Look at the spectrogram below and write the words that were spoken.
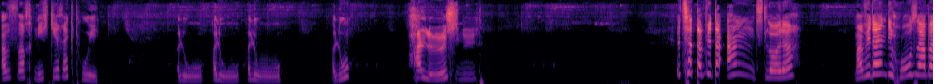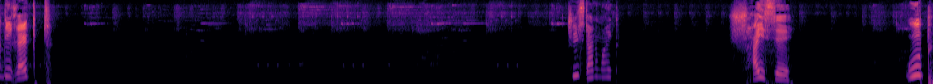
einfach nicht direkt hui. Hallo, hallo, hallo. Hallo? Hallöchen. Jetzt hat er wieder Angst, Leute. Mal wieder in die Hose, aber direkt. Tschüss, Dynamike. Scheiße. Up.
